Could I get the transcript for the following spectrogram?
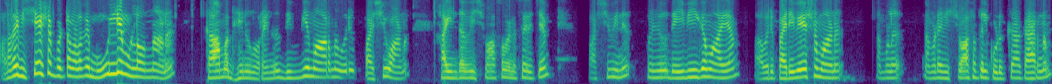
വളരെ വിശേഷപ്പെട്ട വളരെ മൂല്യമുള്ള ഒന്നാണ് കാമധേനു എന്ന് പറയുന്നത്. ദിവ്യമാർന്ന ഒരു പശുവാണ്. ഹൈന്ദവ വിശ്വാസം അനുസരിച്ച് പശുവിന് ഒരു ദൈവീകമായ ഒരു പരിവേഷമാണ് നമ്മൾ നമ്മുടെ വിശ്വാസത്തിൽ കൊടുക്കുക. കാരണം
